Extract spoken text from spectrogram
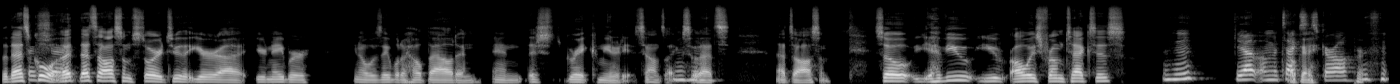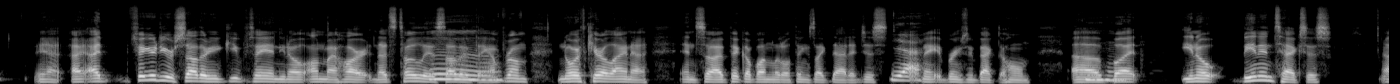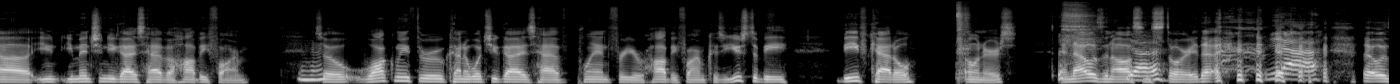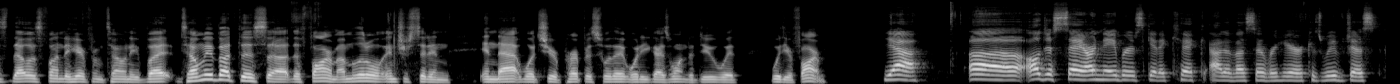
But that's For cool. Sure. That, that's an awesome story too. That your uh, your neighbor you know was able to help out and and this great community. It sounds like mm-hmm. so that's that's awesome. So have you you always from Texas? Mm-hmm. Yep, I'm a Texas okay. girl. Yeah, I, I, figured you were Southern. You keep saying, you know, on my heart, and that's totally a Southern mm. thing. I'm mm. from North Carolina, and so I pick up on little things like that. It just yeah, it brings me back to home. Uh, mm-hmm. But you know, being in Texas, uh, you you mentioned you guys have a hobby farm. Mm-hmm. So walk me through kind of what you guys have planned for your hobby farm because you used to be beef cattle owners and that was an awesome yeah. story. That yeah, that was that was fun to hear from Tony. But tell me about this uh, the farm. I'm a little interested in in that. What's your purpose with it? What do you guys want to do with with your farm? Yeah, uh, I'll just say our neighbors get a kick out of us over here because we've just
